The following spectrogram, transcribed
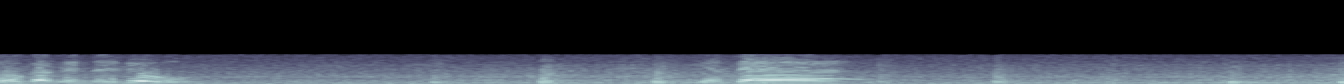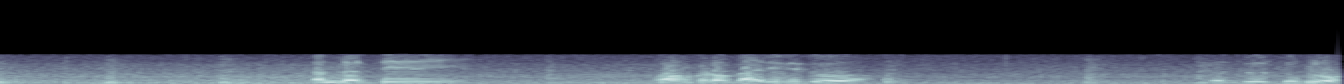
નો કરવી શું? કે તે અંદરથી આંકડો કાઢી દીધો તો તું છૂટો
